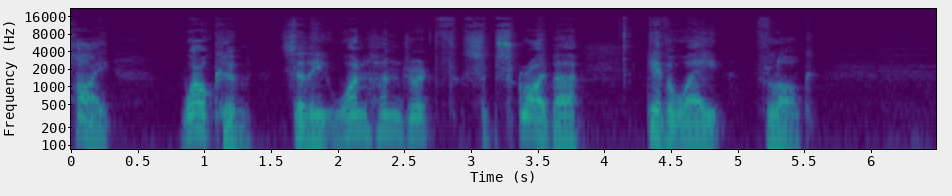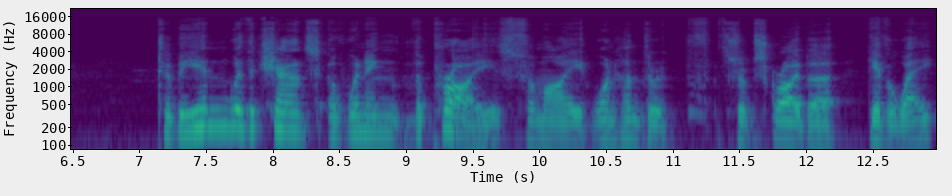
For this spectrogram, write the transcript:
Hi, welcome to the 100th subscriber giveaway vlog. To be in with a chance of winning the prize for my 100th subscriber giveaway,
